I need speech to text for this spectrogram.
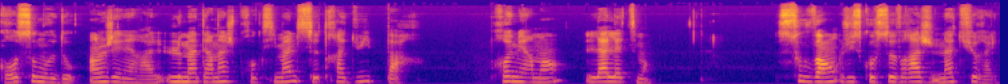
Grosso modo, en général, le maternage proximal se traduit par, premièrement, l'allaitement, souvent jusqu'au sevrage naturel,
